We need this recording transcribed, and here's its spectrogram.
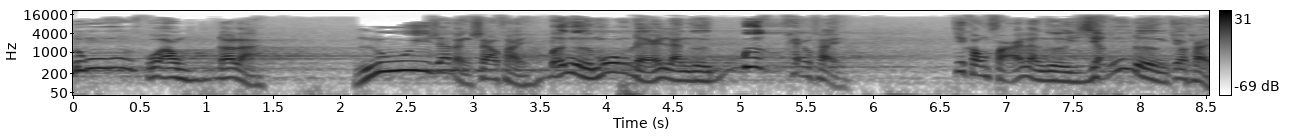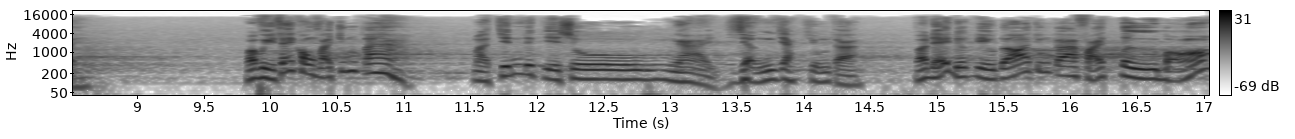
đúng của ông, đó là lui ra đằng sau thầy. Bởi người môn đệ là người bước theo thầy, chứ không phải là người dẫn đường cho thầy. Và vì thế không phải chúng ta, mà chính Đức Giêsu ngài dẫn dắt chúng ta. Và để được điều đó, chúng ta phải từ bỏ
